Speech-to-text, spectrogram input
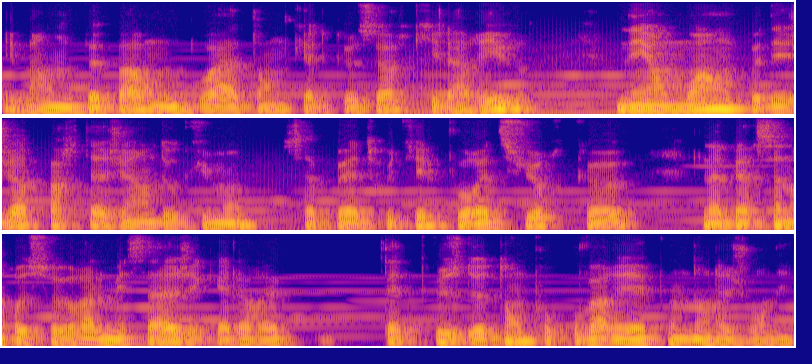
eh ben on ne peut pas, on doit attendre quelques heures qu'il arrive. Néanmoins, on peut déjà partager un document. Ça peut être utile pour être sûr que la personne recevra le message et qu'elle aurait peut-être plus de temps pour pouvoir y répondre dans la journée.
